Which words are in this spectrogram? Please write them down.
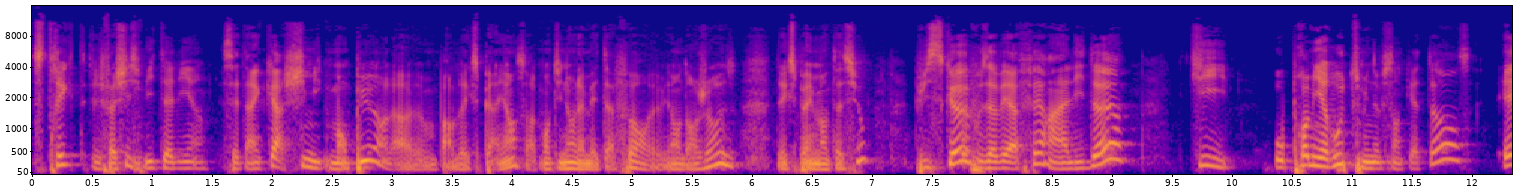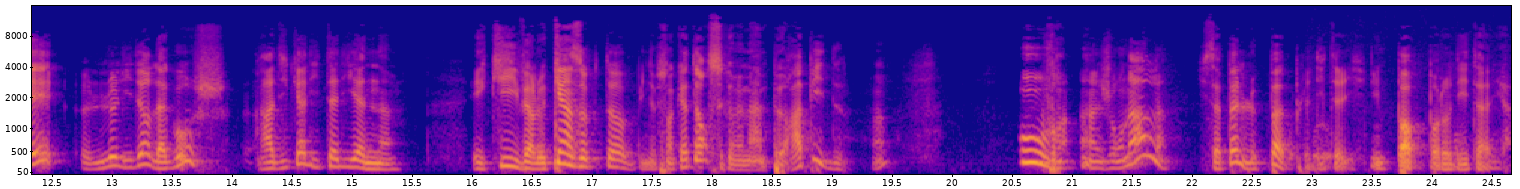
strict et le fascisme italien. C'est un cas chimiquement pur, là on parle d'expérience, alors continuons la métaphore évidemment dangereuse d'expérimentation, puisque vous avez affaire à un leader qui, au 1er août 1914, est le leader de la gauche radicale italienne et qui, vers le 15 octobre 1914, c'est quand même un peu rapide, ouvre un journal qui s'appelle Le Peuple d'Italie, Il Popolo d'Italia.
